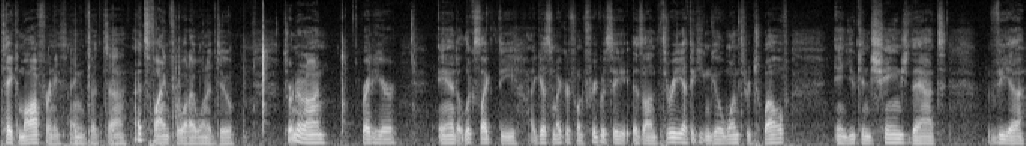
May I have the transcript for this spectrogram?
take them off or anything, but uh, that's fine for what I want to do. Turn it on right here, and it looks like the, I guess, microphone frequency is on 3. I think you can go 1 through 12, and you can change that via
